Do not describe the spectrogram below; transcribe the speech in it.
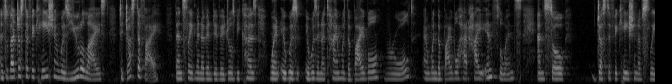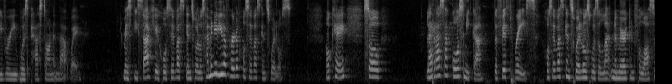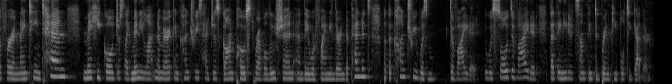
And so that justification was utilized to justify the enslavement of individuals because when it was it was in a time when the Bible ruled and when the Bible had high influence and so justification of slavery was passed on in that way. Mestizaje, Jose Vasconcelos. How many of you have heard of Jose Vasconcelos? Okay, so La raza cósmica, the fifth race. Jose Vasconcelos was a Latin American philosopher in 1910. Mexico, just like many Latin American countries, had just gone post-revolution and they were finding their independence, but the country was divided. It was so divided that they needed something to bring people together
